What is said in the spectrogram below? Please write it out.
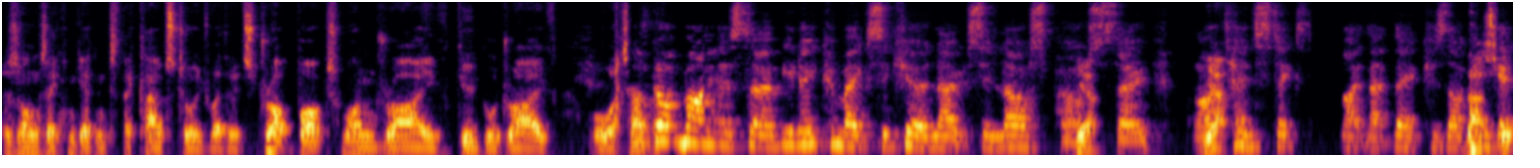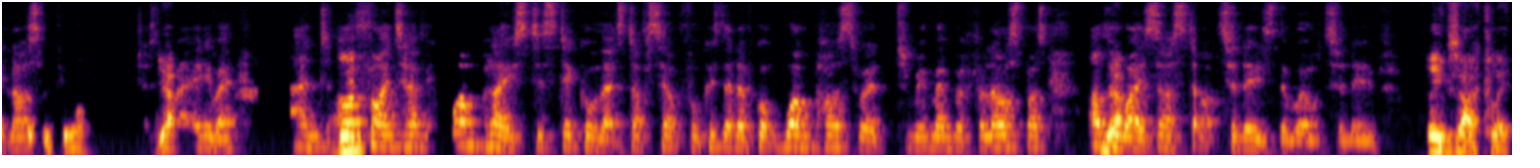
as long as they can get into their cloud storage, whether it's Dropbox, OneDrive, Google Drive, or whatever. I've got mine as, um, you know, you can make secure notes in LastPass. Yeah. So I yeah. tend to stick like that there because I That's can get LastPass. Yeah. Anyway, and I find having one place to stick all that stuff is helpful because then I've got one password to remember for LastPass. Otherwise, yeah. I start to lose the will to live. Exactly.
